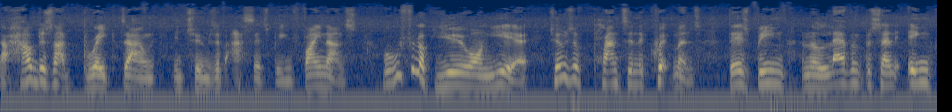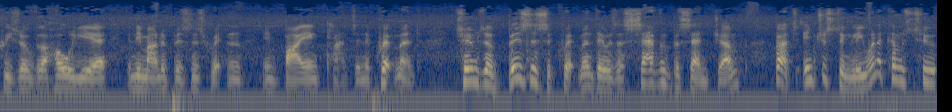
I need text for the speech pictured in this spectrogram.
Now, how does that break down in terms of assets being financed? Well, if we look year on year, in terms of plant and equipment, there's been an 11% increase over the whole year in the amount of business written in buying plant and equipment. In terms of business equipment, there was a 7% jump, but interestingly, when it comes to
